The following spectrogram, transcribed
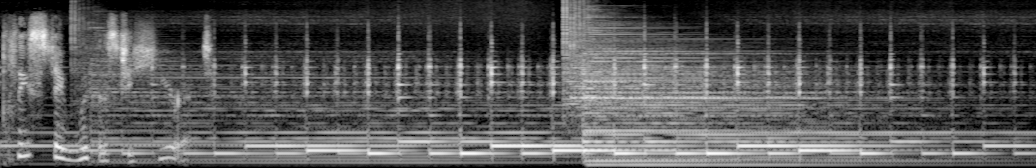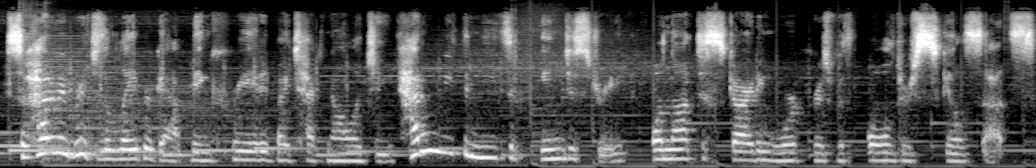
Please stay with us to hear it. So, how do we bridge the labor gap being created by technology? How do we meet the needs of industry while not discarding workers with older skill sets?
